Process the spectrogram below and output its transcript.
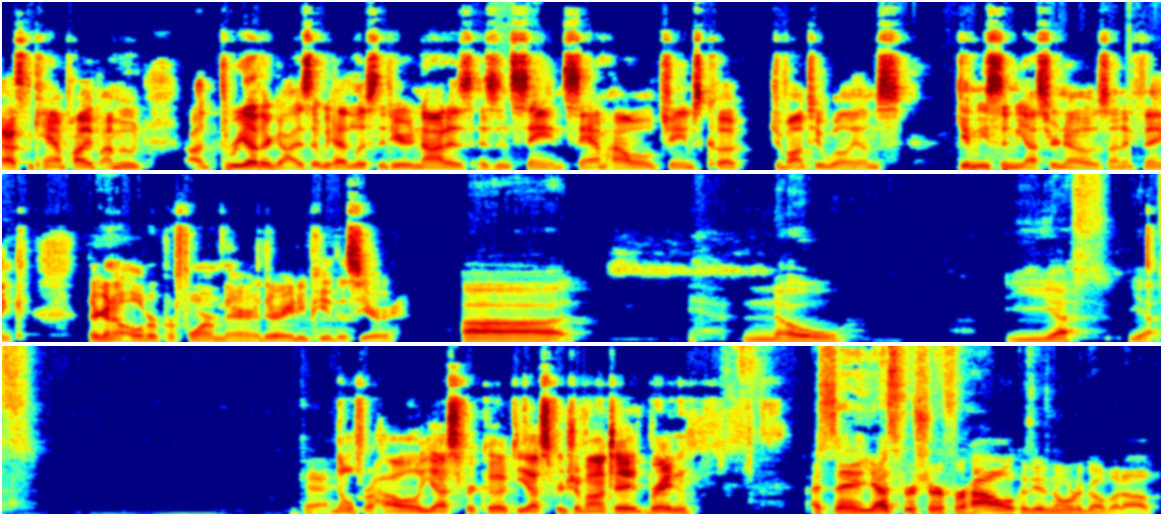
that's the camp hype. I mean, uh, three other guys that we had listed here, not as as insane: Sam Howell, James Cook, Javonte Williams. Give me some yes or nos, and I think they're going to overperform their their ADP this year. uh, no, yes, yes. okay. No for Howell, yes for Cook, yes for Javonte. Braden, I say yes for sure for Howell because he has nowhere to go but up.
